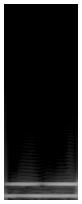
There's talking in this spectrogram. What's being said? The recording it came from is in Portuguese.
Música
